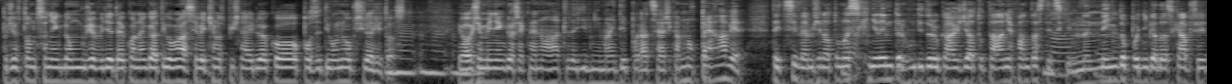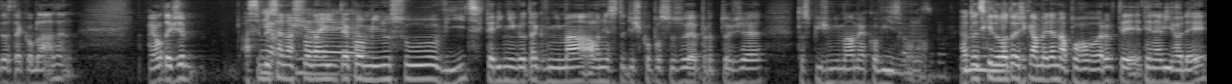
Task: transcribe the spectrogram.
protože v tom, co někdo může vidět jako negativum, já si většinou spíš najdu jako pozitivní příležitost. Mm, mm, mm. Jo, že mi někdo řekne, no a ty lidi vnímají ty poradce. Já říkám, no právě. Teď si vím, že na tomhle schnilém trhu ty to dokážeš dělat totálně fantasticky. No, Není to podnikatelská příležitost jako blázen. Jo, takže asi by jo, se našlo jo, najít jo, jako jo. jako mínusů víc, který někdo tak vnímá, ale mě se to těžko posuzuje, protože to spíš vnímám jako výzvu. No. Já to vždycky mm. tohle říkám lidem na pohovor, ty, ty nevýhody,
